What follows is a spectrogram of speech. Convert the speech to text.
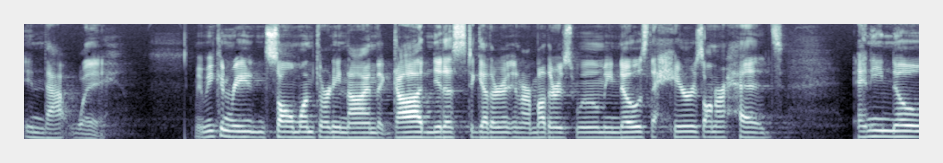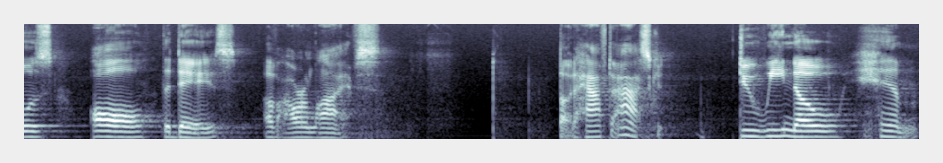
in that way. I mean, we can read in Psalm 139 that God knit us together in our mother's womb. He knows the hairs on our heads, and He knows all the days of our lives. But I have to ask do we know Him?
